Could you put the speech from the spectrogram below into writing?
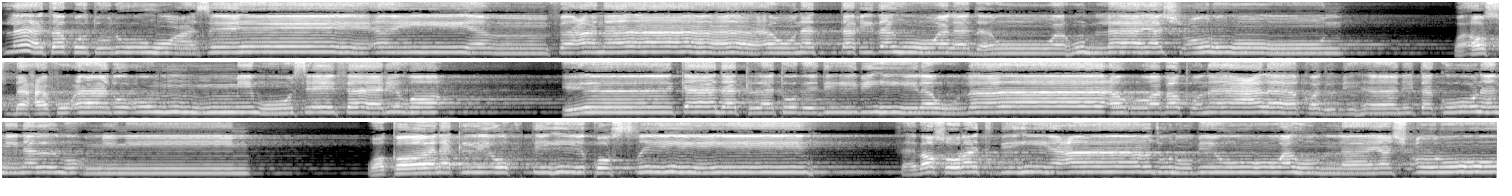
لا تقتلوه عسى أن ينفعنا أو نتخذه ولدا وهم لا يشعرون. وأصبح فؤاد أم موسى فارغا. إن كادت لتبدي به لولا أن ربطنا على قلبها لتكون من المؤمنين. وقالت لأخته قصيه فبصرت به عن جنب وهم لا يشعرون.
